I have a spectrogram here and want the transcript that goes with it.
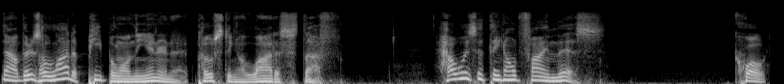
Now, there's a lot of people on the internet posting a lot of stuff. How is it they don't find this? Quote,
